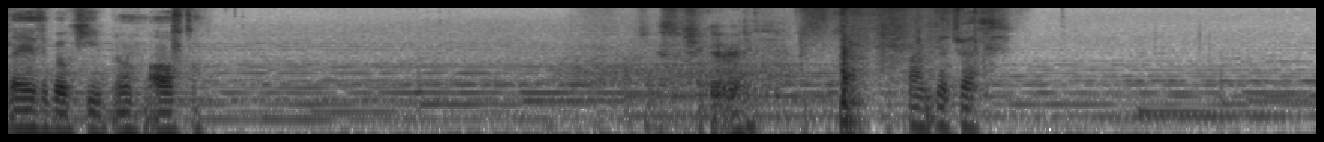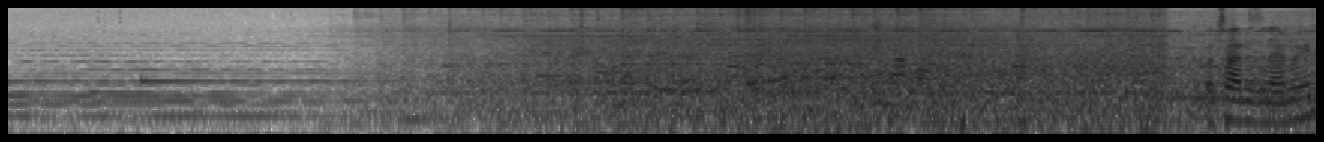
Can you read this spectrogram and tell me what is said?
today is about keeping him off them. Should get ready. Try and get dressed. What time is it now, Mary?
